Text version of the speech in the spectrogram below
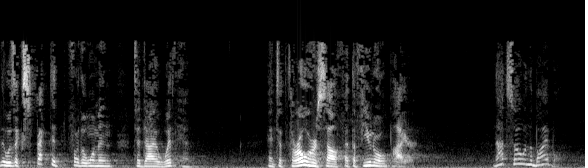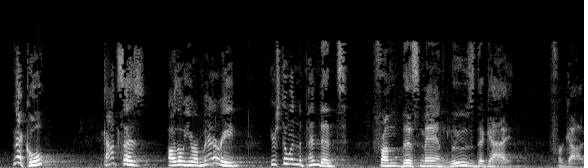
it was expected for the woman to die with him and to throw herself at the funeral pyre. Not so in the Bible. Isn't that cool? God says, although you're married, you're still independent from this man. Lose the guy for God.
